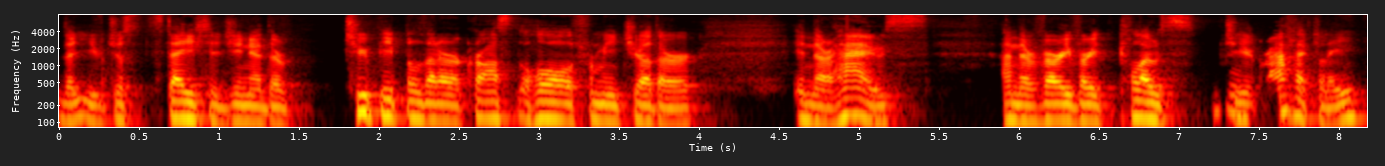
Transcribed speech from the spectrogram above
that you've just stated. You know, there are two people that are across the hall from each other in their house, and they're very very close geographically,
